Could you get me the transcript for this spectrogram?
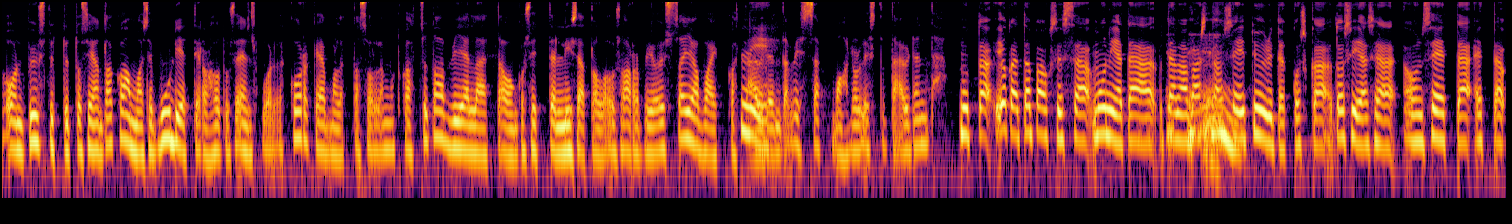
on pystytty tosiaan takaamaan se budjettirahoitus ensi vuodelle korkeammalle tasolle, mutta katsotaan vielä, että onko sitten lisätalousarvioissa ja vaikka niin. täydentävissä mahdollista täydentää. Mutta joka tapauksessa monia tämä, tämä vastaus ei tyydytä, koska tosiasia on se, että, että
